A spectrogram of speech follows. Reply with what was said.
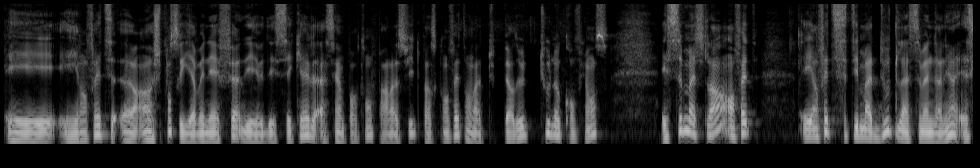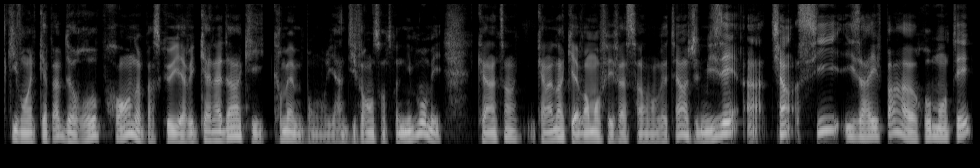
Et, et en fait, je pense qu'il y avait des, des, séquelles assez importantes par la suite parce qu'en fait on a perdu toute nos confiance. Et ce match-là, en fait et en fait, c'était ma doute la semaine dernière. Est-ce qu'ils vont être capables de reprendre Parce qu'il y avait Canada qui, quand même, bon, il y a une différence entre niveaux, mais Canada, Canada qui a vraiment fait face à l'Angleterre. Je me disais, ah, tiens, si ils n'arrivent pas à remonter,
